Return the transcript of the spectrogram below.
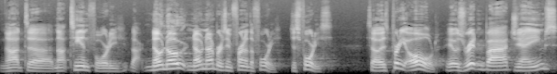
not, uh, not 1040. No, no, no numbers in front of the 40, just 40s. So it's pretty old. It was written by James,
